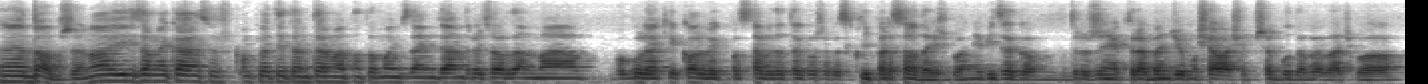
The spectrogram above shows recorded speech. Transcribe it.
E, dobrze, no i zamykając już kompletnie ten temat, no to moim zdaniem DeAndre Jordan ma w ogóle jakiekolwiek podstawy do tego, żeby z Clippers odejść, bo nie widzę go w drużynie, która będzie musiała się przebudowywać, bo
